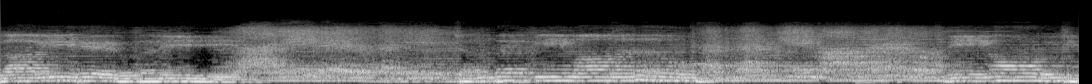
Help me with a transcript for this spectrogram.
ಲಾಲಿ ಹೇಳುತ್ತಲಿ, ಚಂದಕ್ಕಿ ಮಾಮನನು, ನೀ ನೋಡುತ್ತಿ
